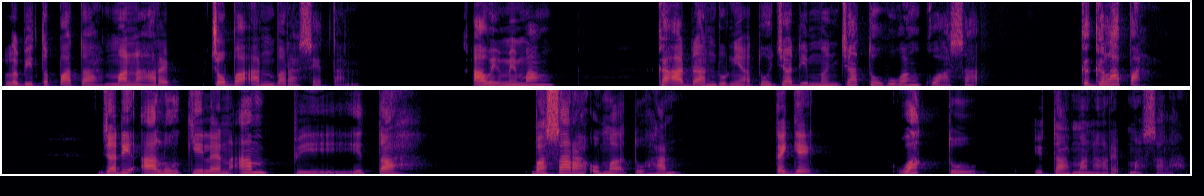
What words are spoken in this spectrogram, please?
lebih tepatah manaharep cobaan bara setan. Awi memang keadaan dunia itu jadi menjatuh uang kuasa kegelapan. Jadi aluh kilen ampi itah basarah umat Tuhan tege waktu itah manarep masalah.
